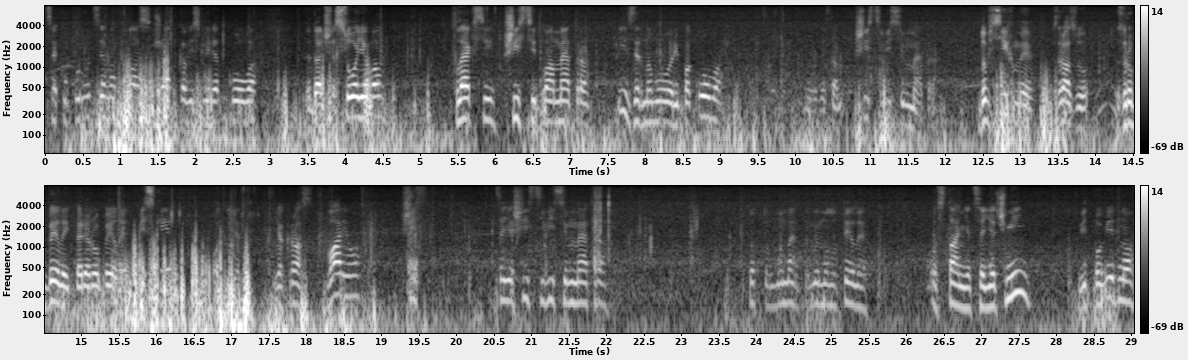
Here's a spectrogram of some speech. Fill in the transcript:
це кукурудзяна Claas, жатка восьмирядкова, далі соєва, flexi 6,2 метра і зернового ріпакова, е, десь там 6,8 метра. До всіх ми зразу зробили і переробили візки. От є якраз варіо, 6, це є 6,8 метра. Тобто в момент ми молотили останнє це ячмінь, відповідно,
